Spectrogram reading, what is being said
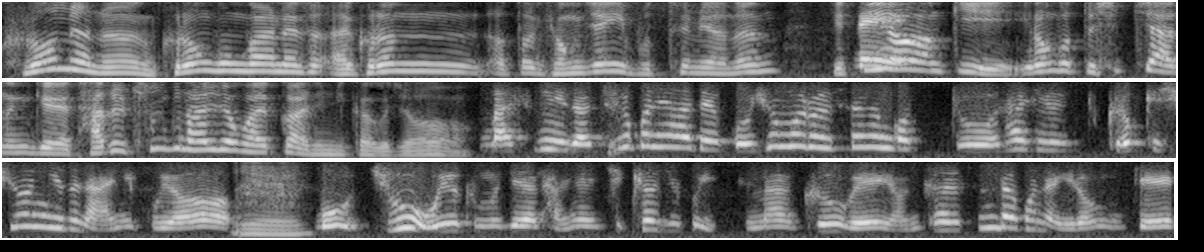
그러면은 그런 공간에서 아니, 그런 어떤 경쟁이 붙으면은 네. 뛰어앉기 이런 것도 쉽지 않은 게 다들 출근하려고 할 거 아닙니까, 그죠? 맞습니다. 출근해야 되고 휴무를 쓰는 것도 사실 그렇게 쉬운 일은 아니고요. 예. 뭐주 5일 근무제가 당연히 지켜지고 있지만 그 외에 연차를 쓴다거나 이런 게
